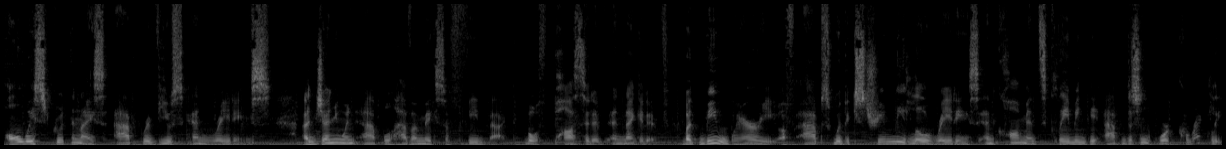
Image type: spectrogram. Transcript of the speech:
always scrutinize app reviews and ratings. A genuine app will have a mix of feedback, both positive and negative. But be wary of apps with extremely low ratings and comments claiming the app doesn't work correctly.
